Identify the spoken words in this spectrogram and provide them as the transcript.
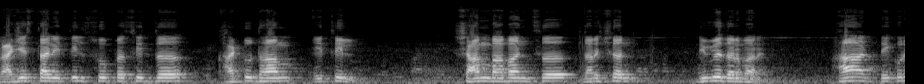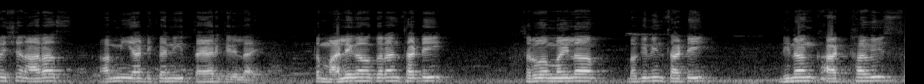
राजस्थान येथील सुप्रसिद्ध खाटूधाम येथील श्यामबाबांचं दर्शन दिव्य दरबार. हा डेकोरेशन आरास आम्ही या ठिकाणी तयार केलेला आहे. तर मालेगावकरांसाठी सर्व महिला भगिनींसाठी दिनांक अठ्ठावीस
